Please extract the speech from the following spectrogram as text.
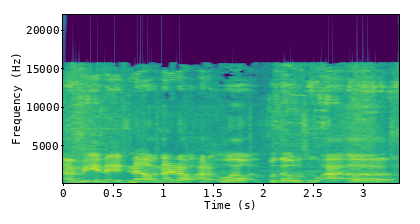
I mean it, no, no, no. I don't, well, for those who I uh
